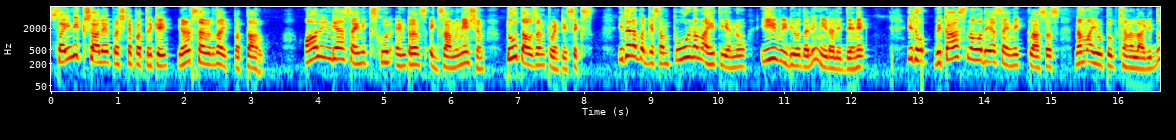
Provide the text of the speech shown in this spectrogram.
ಸೈನಿಕ್ ಶಾಲೆ ಪ್ರಶ್ನೆ ಪತ್ರಿಕೆ ಎರಡು ಸಾವಿರದ ಇಪ್ಪತ್ತಾರು. All India Sainik school entrance examination two thousand twenty six ಇದರ ಬಗ್ಗೆ ಸಂಪೂರ್ಣ ಮಾಹಿತಿಯನ್ನು ಈ ವಿಡಿಯೋದಲ್ಲಿ ನೀಡಲಿದ್ದೇನೆ. ಇದು ವಿಕಾಸ್ ನವೋದಯ ಸೈನಿಕ್ ಕ್ಲಾಸಸ್ ನಮ್ಮ ಯೂಟ್ಯೂಬ್ ಚಾನಲ್ ಆಗಿದ್ದು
